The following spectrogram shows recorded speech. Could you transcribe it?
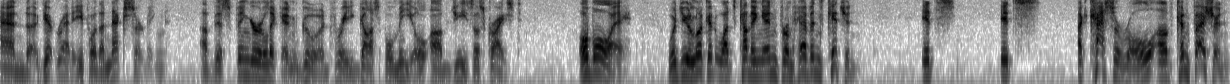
and uh, get ready for the next serving of this finger licking good free gospel meal of Jesus Christ. Oh boy, would you look at what's coming in from heaven's kitchen? It's it's a casserole of confession.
